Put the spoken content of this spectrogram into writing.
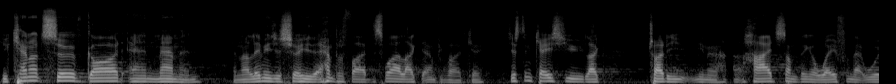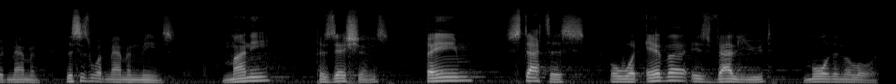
You cannot serve God and mammon. And now let me just show you the amplified. That's why I like the amplified, okay? Just in case you like try to, you know, hide something away from that word mammon. This is what mammon means. Money, possessions, fame, status, or whatever is valued more than the Lord.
